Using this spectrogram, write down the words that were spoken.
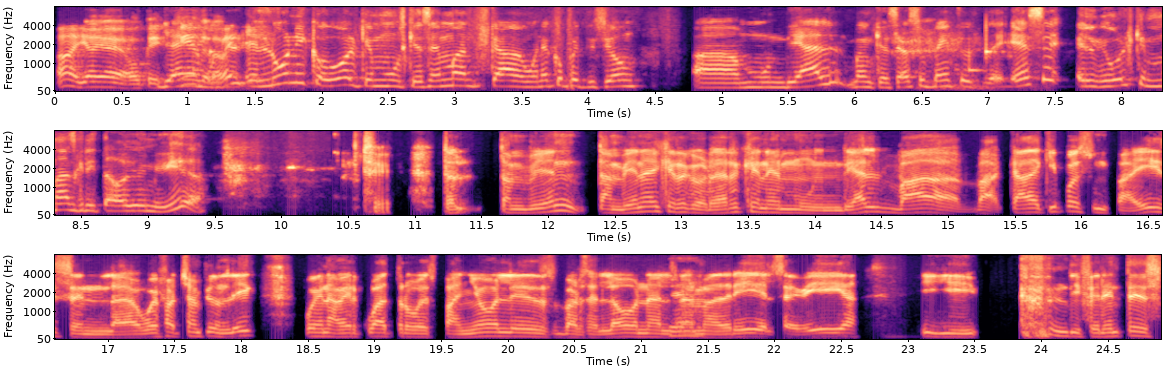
Ah, ya, ya, ok. Ya en el, el, único gol que, que se ha marcado en una competición uh, mundial, aunque sea sub-20, ese el gol que más gritado yo en mi vida. Sí. También, también hay que recordar que en el Mundial va, va, cada equipo es un país. En la UEFA Champions League pueden haber cuatro españoles, Barcelona, el Real Madrid, el Sevilla y diferentes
